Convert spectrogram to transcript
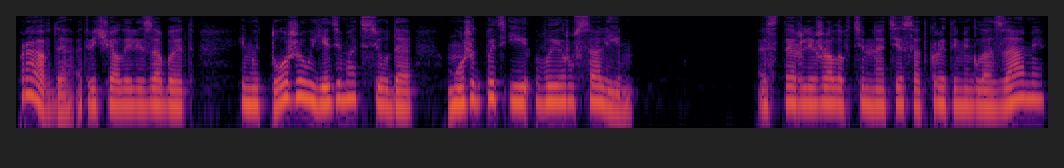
Правда, отвечала Элизабет, и мы тоже уедем отсюда, может быть, и в Иерусалим. Эстер лежала в темноте с открытыми глазами,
